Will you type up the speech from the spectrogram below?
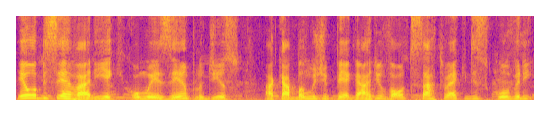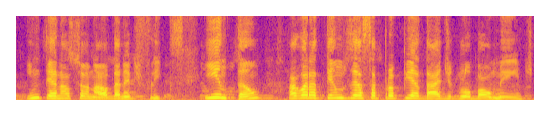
Eu observaria que, como exemplo disso, acabamos de pegar de volta Star Trek Discovery Internacional da Netflix. E então, agora temos essa propriedade globalmente.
